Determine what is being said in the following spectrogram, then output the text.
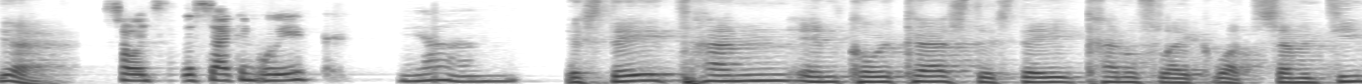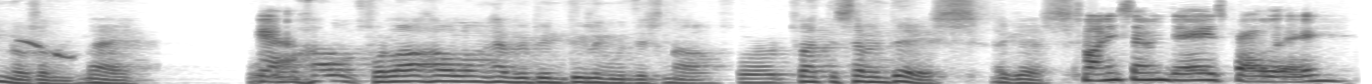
Yeah. So it's the second week. Yeah. It's day 10 in Coecast. It's day kind of like, what, 17 or something? No. Yeah. How, for how long have we been dealing with this now? For 27 days, I guess. 27 days, probably.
